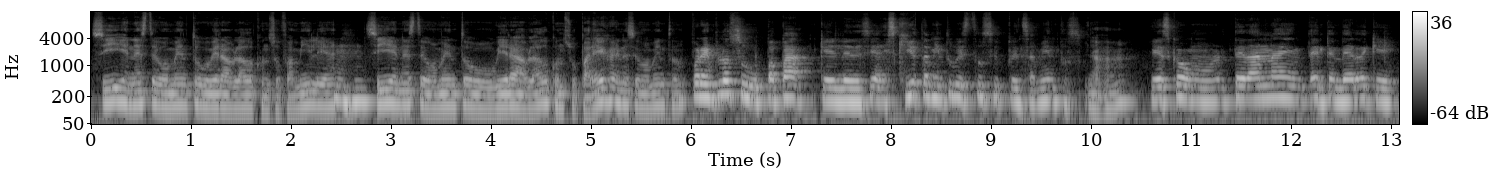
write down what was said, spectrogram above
si en este momento hubiera hablado con su familia, si en este momento hubiera hablado con su pareja en ese momento. Por ejemplo, su papá que le decía, es que yo también tuve estos pensamientos. Ajá. Es como, te dan a entender de que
